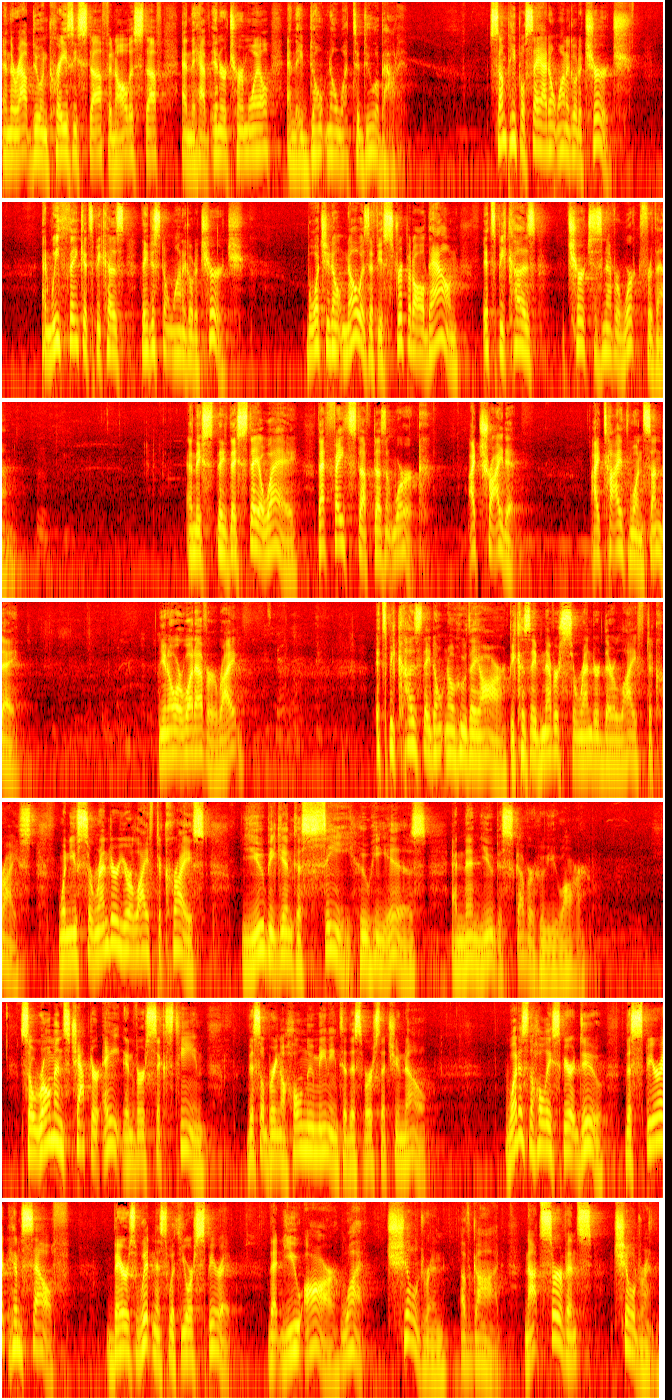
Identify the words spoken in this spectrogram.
And they're out doing crazy stuff and all this stuff, and they have inner turmoil, and they don't know what to do about it. Some people say, I don't want to go to church. And we think it's because they just don't want to go to church. But what you don't know is if you strip it all down, it's because church has never worked for them. And they, they, they stay away. That faith stuff doesn't work. I tried it. I tithed one Sunday, you know, or whatever, right? It's because they don't know who they are, because they've never surrendered their life to Christ. When you surrender your life to Christ, you begin to see who He is, and then you discover who you are. So, Romans chapter 8 in verse 16, this will bring a whole new meaning to this verse that you know. What does the Holy Spirit do? The Spirit Himself bears witness with your spirit that you are what? Children of God. Not servants, children.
